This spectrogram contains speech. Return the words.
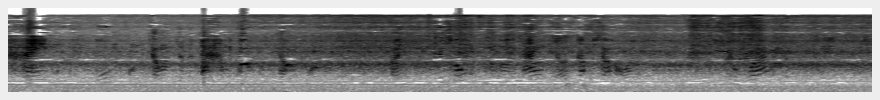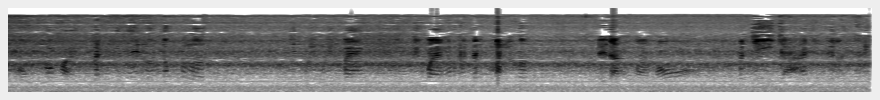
24 phần trăm cho đến 30 phần trăm. Tại vì cái số người ăn trợ cấp xã hội nhiều quá, thì chính phủ nó phải đánh cái thế lợi tức nó lên. Chính quyền liên bang liên bang nó phải đánh mạnh lên để đặng mà nó nó chi trả những cái lợi phí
